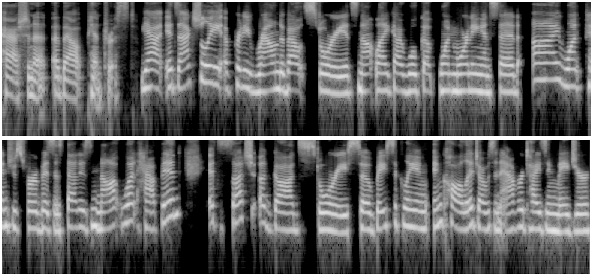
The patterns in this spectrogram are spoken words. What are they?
passionate about Pinterest? Yeah, it's actually a pretty roundabout story. It's not like I woke up one morning and said, I want Pinterest for a business. That is not what happened. It's such a God story. So basically, in, in college, I was an advertising major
